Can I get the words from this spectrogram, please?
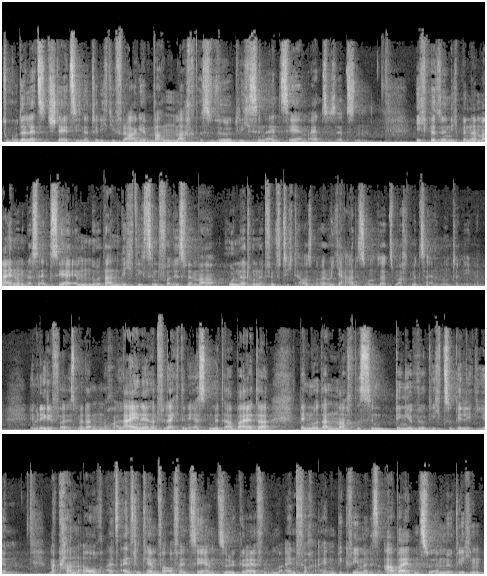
zu guter Letzt stellt sich natürlich die Frage, wann macht es wirklich Sinn, ein CRM einzusetzen? Ich persönlich bin der Meinung, dass ein CRM nur dann richtig sinnvoll ist, wenn man 100, 150.000 Euro Jahresumsatz macht mit seinem Unternehmen. Im Regelfall ist man dann noch alleine, hat vielleicht den ersten Mitarbeiter, denn nur dann macht es Sinn, Dinge wirklich zu delegieren. Man kann auch als Einzelkämpfer auf ein CRM zurückgreifen, um einfach ein bequemeres Arbeiten zu ermöglichen,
